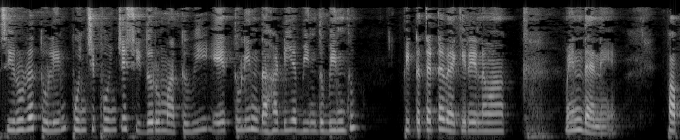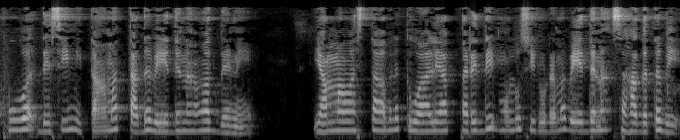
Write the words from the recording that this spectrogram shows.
සිරුර තුලින් පුංචි පුංචි සිදුරු මතුවී ඒ තුලින් දහඩිය බිඳු බිඳු පිටතට වැగిරෙනවක් මෙන් දැනේ. පපුව දෙසින් ඊටමත් තද වේදනාවක් දැනේ. යම් අවස්ථාවල තුවාලයක් පරිදි මුළු සිරුරම වේදනා සහගත වේ.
